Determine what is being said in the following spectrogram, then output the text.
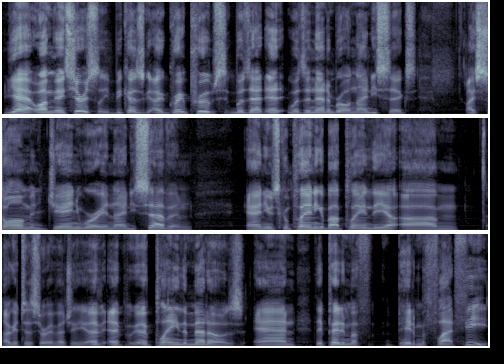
yeah, well, I mean seriously, because uh, Greg Proops was at was in Edinburgh in '96. I saw him in January in '97, and he was complaining about playing the. Uh, um, I'll get to the story eventually. Uh, playing the Meadows, and they paid him a paid him a flat fee.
